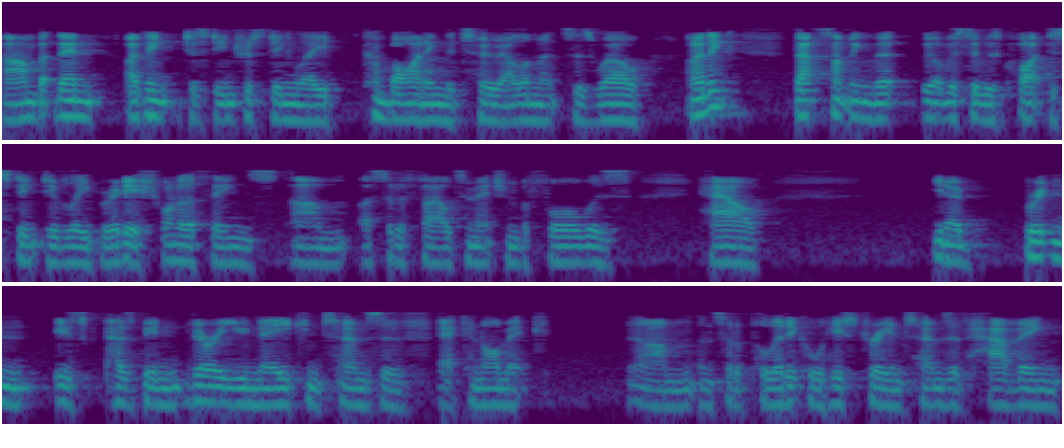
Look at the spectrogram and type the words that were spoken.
Um, but then I think just interestingly combining the two elements as well. And I think that's something that obviously was quite distinctively British. One of the things um, I sort of failed to mention before was how you know Britain is has been very unique in terms of economic um, and sort of political history in terms of having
